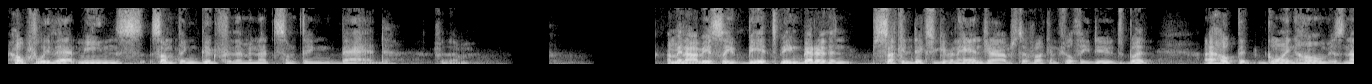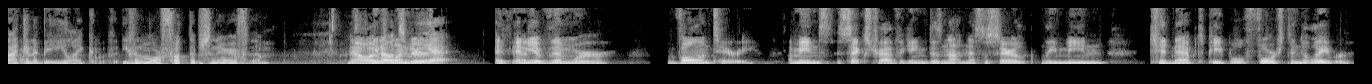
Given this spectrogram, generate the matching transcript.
hopefully that means something good for them and not something bad for them. I mean, obviously, be it's being better than sucking dicks or giving hand jobs to fucking filthy dudes, but I hope that going home is not going to be like even a more fucked up scenario for them. Now I you know, wonder me, yeah, if any of them were voluntary. I mean, sex trafficking does not necessarily mean kidnapped people forced into labor.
